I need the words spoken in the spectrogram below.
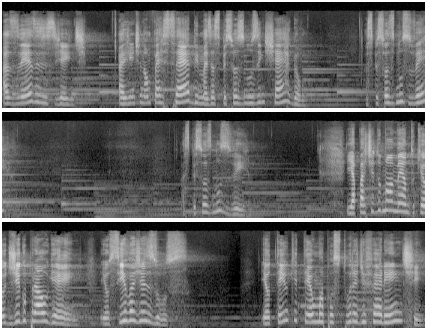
Às vezes, gente, a gente não percebe, mas as pessoas nos enxergam. As pessoas nos vê. As pessoas nos vê. E a partir do momento que eu digo para alguém, eu sirvo a Jesus, eu tenho que ter uma postura diferente.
